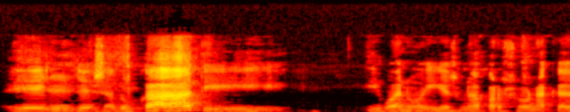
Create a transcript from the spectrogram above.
ell és educat i, i, bueno, i és una persona que,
